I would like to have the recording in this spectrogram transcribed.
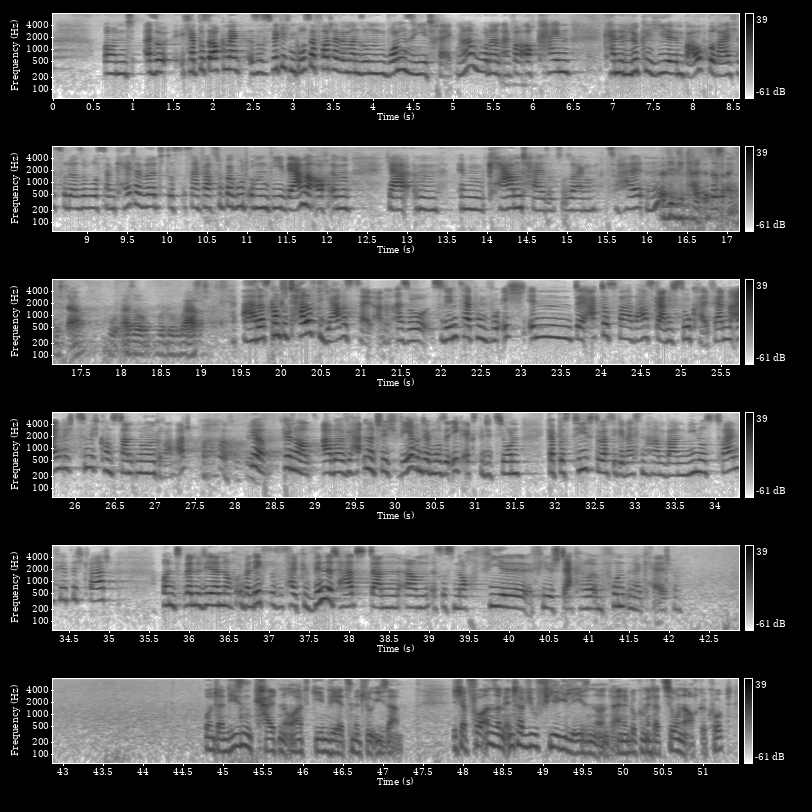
Und also ich habe das auch gemerkt, also es ist wirklich ein großer Vorteil, wenn man so einen Onesie trägt, ne? wo dann einfach auch kein, keine Lücke hier im Bauchbereich ist oder so, wo es dann kälter wird. Das ist einfach super gut, um die Wärme auch im, ja, im, im Kernteil sozusagen zu halten. Wie, wie kalt ist es eigentlich da, wo, also wo du warst? Ah, das kommt total auf die Jahreszeit an. Also zu dem Zeitpunkt, wo ich in der Arktis war, war es gar nicht so kalt. Wir hatten eigentlich ziemlich konstant 0 Grad. Ach krass, okay. Ja, genau. Aber wir hatten natürlich während der Mosaikexpedition, ich glaube, das tiefste, was sie gemessen haben, waren minus 42 Grad. Und wenn du dir dann noch überlegst, dass es halt gewindet hat, dann ähm, ist es noch viel, viel stärkere empfundene Kälte. Und an diesen kalten Ort gehen wir jetzt mit Luisa. Ich habe vor unserem Interview viel gelesen und eine Dokumentation auch geguckt.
